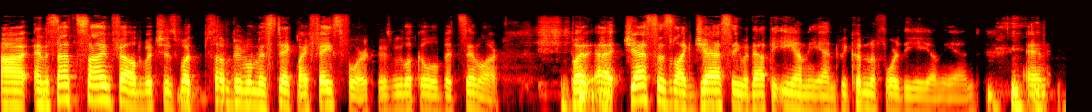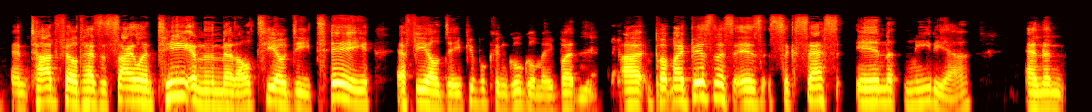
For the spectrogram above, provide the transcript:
Uh, and it's not Seinfeld, which is what some people mistake my face for because we look a little bit similar. But uh, Jess is like Jesse without the e on the end. We couldn't afford the e on the end. And and Todtfeld has a silent t in the middle, T O D T F E L D. People can Google me, but uh, but my business is success in media, and then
